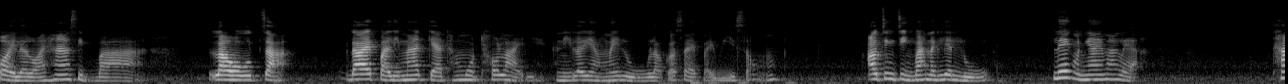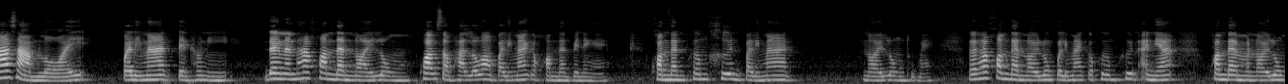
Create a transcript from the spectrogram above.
ปล่อยเหลือ 150 บาร์ เราจะได้ปริมาตรแก๊สทั้งหมดเท่าไหร่ อันนี้เรายังไม่รู้ เราก็ใส่ไป v 2 เอาจริงๆบ้านักเรียนรู้ เลขมันง่ายมากเลยอะถ้า300ปริมาตรเป็นเท่านี้ ดังนั้นถ้าความดันน้อยลง ความสัมพันธ์ระหว่างปริมาตรกับความดันเป็นยังไง ความดันเพิ่มขึ้นปริมาตรน้อยลงถูกไหม แล้วถ้าความดันน้อยลงปริมาตรก็เพิ่มขึ้น อันเนี้ยความดันมันน้อยลง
